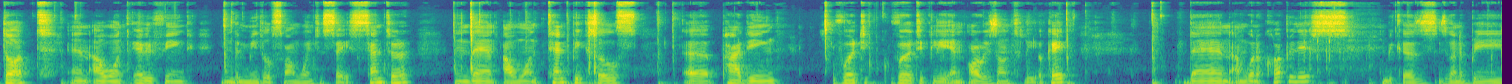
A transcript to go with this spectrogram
dot and I want everything in the middle. So I'm going to say center and then I want 10 pixels uh, padding vertic vertically and horizontally okay? Then I'm going to copy this because it's going to be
